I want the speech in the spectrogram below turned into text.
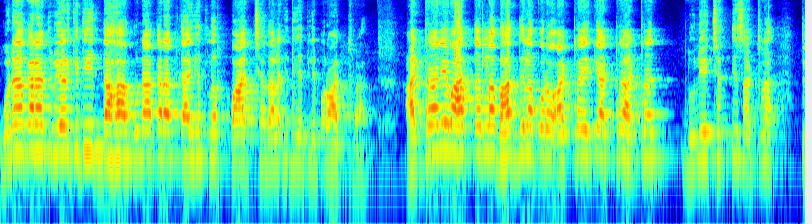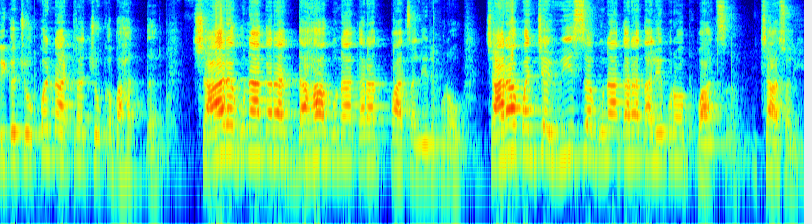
गुणाकारात वेळ किती? दहा. गुणाकारात काय घेतलं? पाच छदाला किती घेतले पुराव? अठरा. अठराने बहात्तरला भाग दिला पुराव. अठरा एके अठरा अठरा दुने छत्तीस अठरा त्रिक चोपन्न अठरा चोक बहात्तर. चार गुणाकारात दहा गुणाकारात पाच आले रे पुराव. चारा पंच वीस गुणाकारात आले पुराव पाच. चार सॉरी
